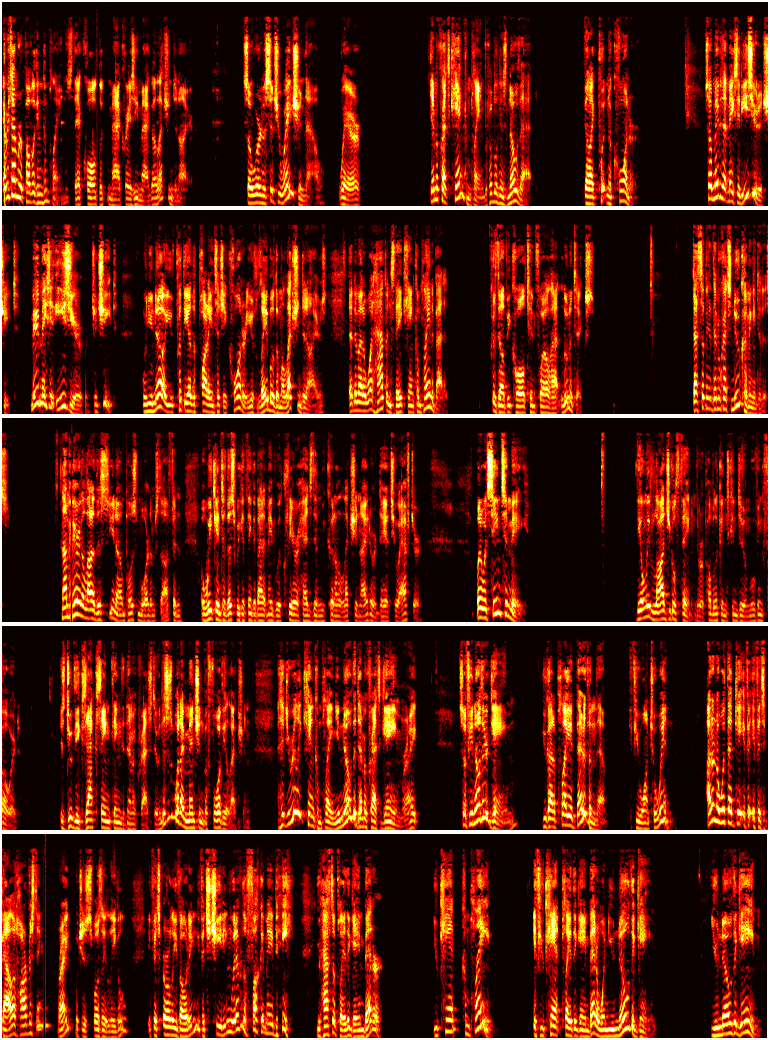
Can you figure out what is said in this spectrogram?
Every time a Republican complains, they're called the mad crazy MAGA election denier. So we're in a situation now where Democrats can complain. Republicans know that. They're like put in a corner so maybe that makes it easier to cheat. Maybe it makes it easier to cheat when you know you've put the other party in such a corner, you've labeled them election deniers, that no matter what happens, they can't complain about it because they'll be called tinfoil hat lunatics. That's something the Democrats knew coming into this. Now I'm hearing a lot of this, you know, post-mortem stuff. And a week into this, we can think about it maybe with clearer heads than we could on election night or a day or two after. But it would seem to me the only logical thing the Republicans can do moving forward is do the exact same thing the Democrats do. And this is what I mentioned before the election. I said, you really can't complain. You know the Democrats' game, right? So if you know their game, you got to play it better than them if you want to win. I don't know what that game, if, if it's ballot harvesting, right? Which is supposedly illegal. If it's early voting, if it's cheating, whatever the fuck it may be, you have to play the game better. You can't complain if you can't play the game better when you know the game. You know the game.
